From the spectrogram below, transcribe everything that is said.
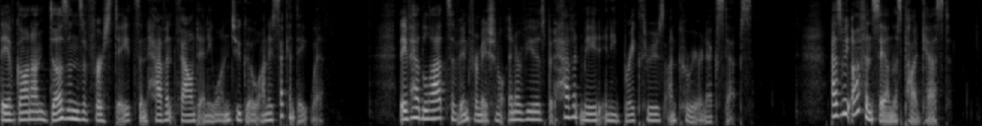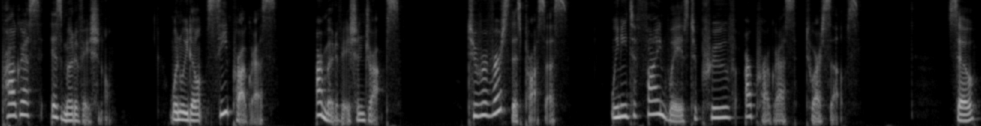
They have gone on dozens of first dates and haven't found anyone to go on a second date with. They've had lots of informational interviews but haven't made any breakthroughs on career next steps. As we often say on this podcast, progress is motivational. When we don't see progress, our motivation drops. To reverse this process, we need to find ways to prove our progress to ourselves. So,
